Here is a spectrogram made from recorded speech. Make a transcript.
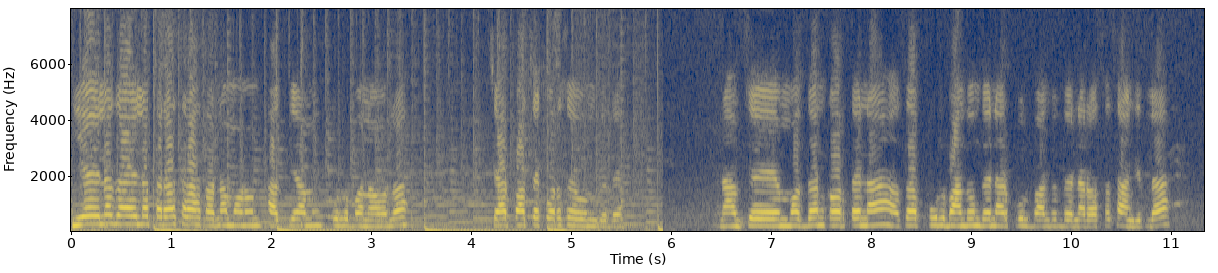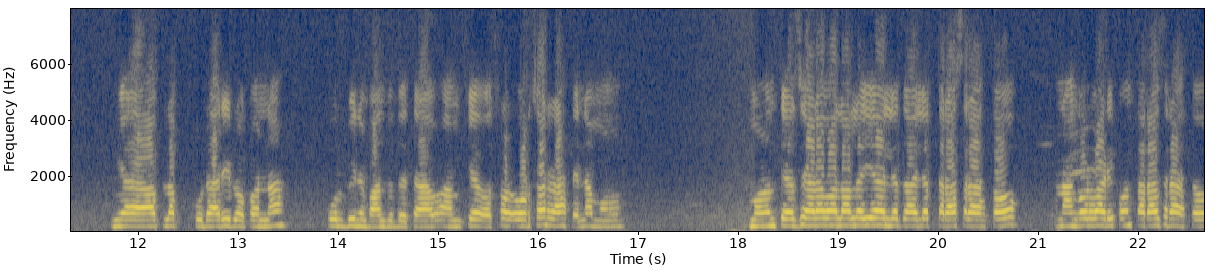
यायला जायला त्रास राहतो ना म्हणून खाजगी आम्ही पूल बनवलं. चार पाच एक वर्ष होऊन गेले. आणि आमचे मतदान करते ना असं पूल बांधून देणार पूल बांधून देणार असं सांगितलं. मी आपला पुढारी लोकांना पूल बी बांधून देते. आमचे अडचण राहते ना म्हणून. म्हणून त्या झाडावाला यायला जायला त्रास राहतो. आणि पण त्रास राहतो.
